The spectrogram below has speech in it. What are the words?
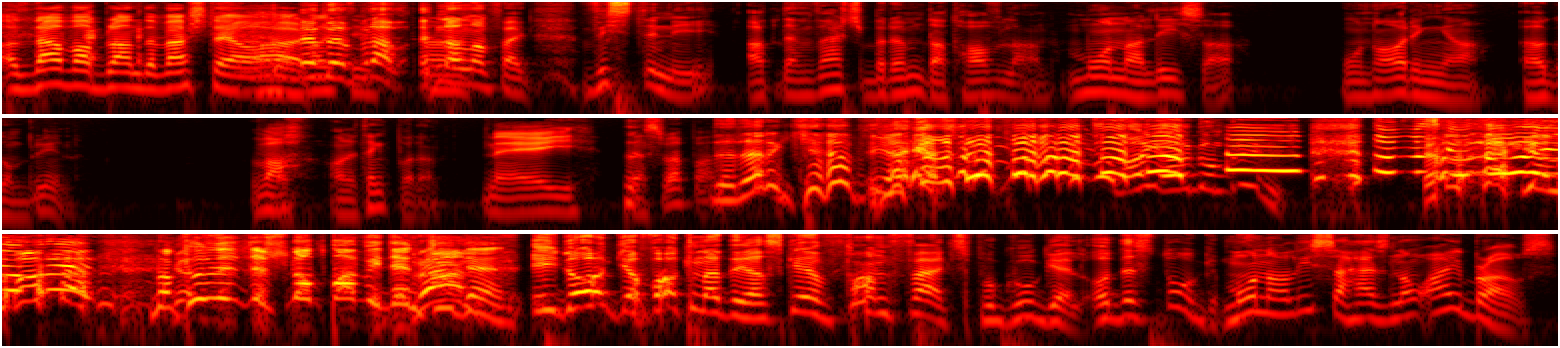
Alltså det här var bland det värsta jag har Nej, hört men Bram, en annan fact Visste ni att den världsberömda tavlan, Mona Lisa, hon har inga ögonbryn? Va? Har ni tänkt på den? Nej Jag svär på Det där är cap! Hon har inga ögonbryn! Jag lovar! Man kunde inte snoppa vid den Bram, tiden! idag jag vaknade, jag skrev fun facts på google och det stod Mona Lisa has no eyebrows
